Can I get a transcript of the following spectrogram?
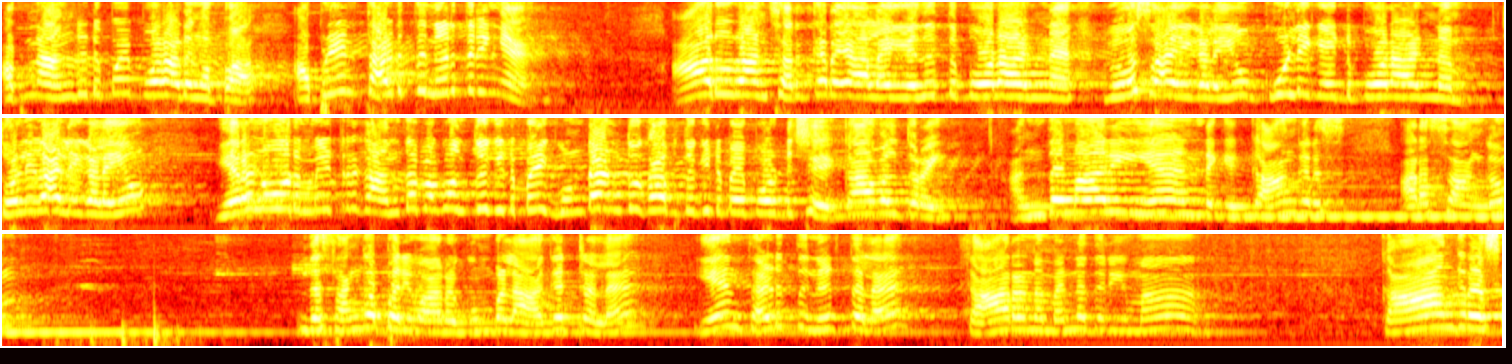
அப்படின்னு அங்கிட்டு போய் போராடுங்கப்பா. அப்படின்னு தடுத்து நிறுத்துறீங்க. ஆரூரான் சர்க்கரை ஆலையை எதிர்த்து போராடின விவசாயிகளையும் கூலி கேட்டு போராடின தொழிலாளிகளையும் இருநூறு மீட்டருக்கு அந்த பக்கம் தூக்கிட்டு போய் குண்டான் தூக்கா தூக்கிட்டு போய் போட்டுச்சு காவல்துறை. அந்த மாதிரி ஏன் இன்றைக்கு காங்கிரஸ் அரசாங்கம் இந்த சங்க பரிவார கும்பலை அகற்றலை? ஏன் தடுத்து நிறுத்தலை? காரணம் என்ன தெரியுமா? காங்கிரஸ்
